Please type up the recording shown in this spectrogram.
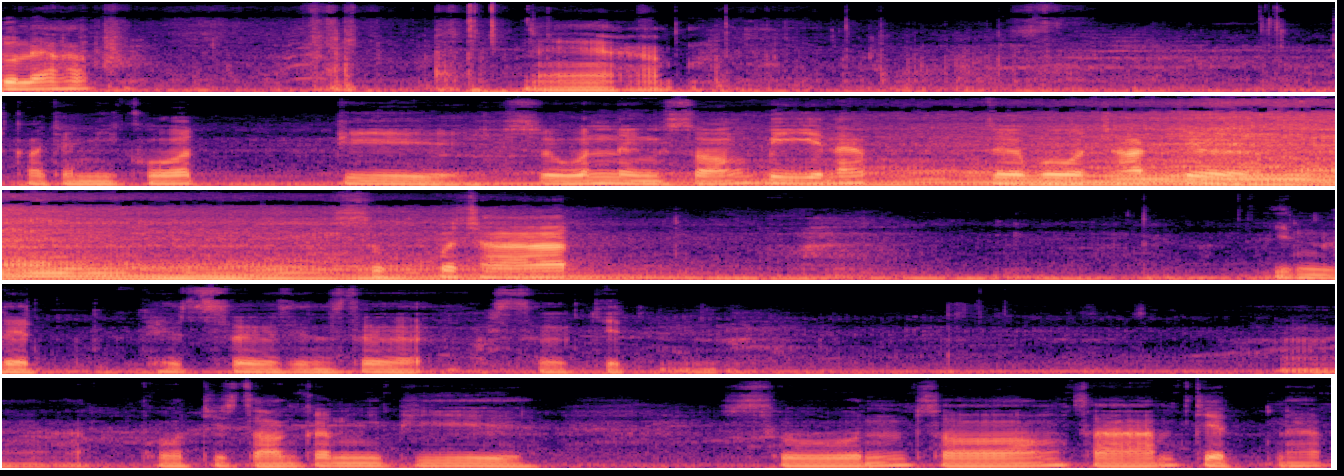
ดูแล้วครับนี่ครับ ก็จะมีโค้ด P 0 1 2 B นะครับ Turbo Charger Super Charge Inlet Pressure Sensor Circuit อ่าครับโค้ดที่ 2ก็มี P 0 2 3 7 นะครับ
